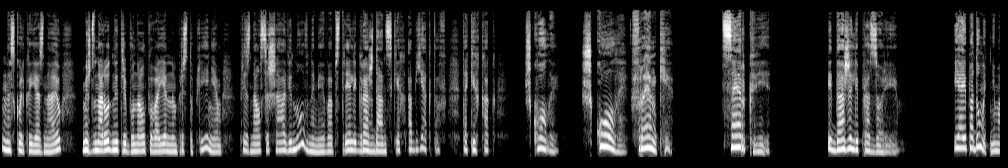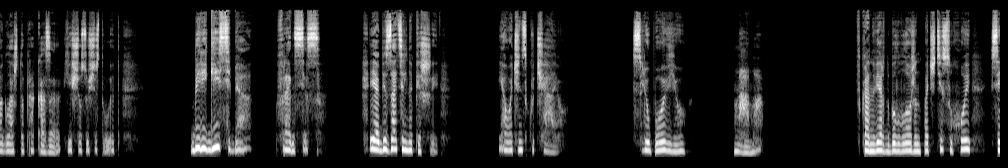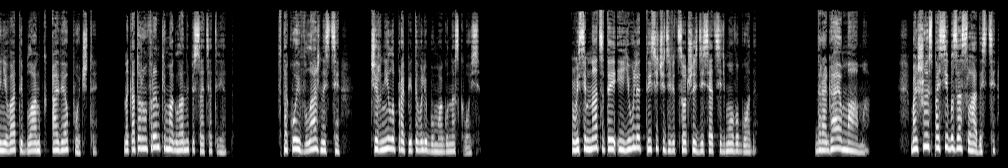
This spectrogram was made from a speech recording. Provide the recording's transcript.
Насколько я знаю, Международный трибунал по военным преступлениям признал США виновными в обстреле гражданских объектов, таких как школы, школы, френки, церкви и даже лепрозории. Я и подумать не могла, что проказа еще существует. Береги себя, Фрэнсис, и обязательно пиши. Я очень скучаю. С любовью, мама. В конверт был вложен почти сухой синеватый бланк авиапочты, на котором Фрэнки могла написать ответ. В такой влажности — Чернила пропитывали бумагу насквозь. 18 июля 1967 года. Дорогая мама, большое спасибо за сладости.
